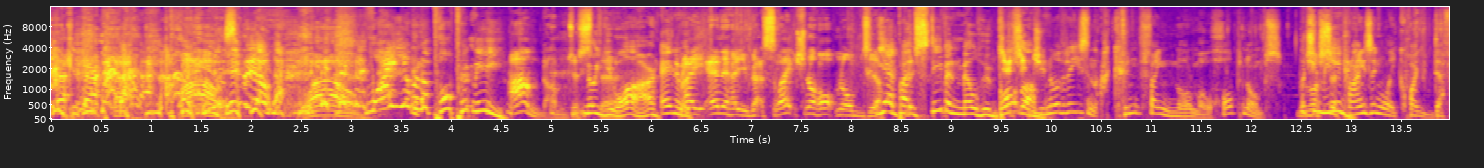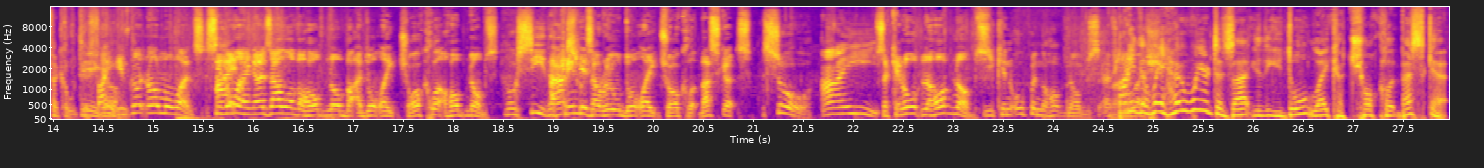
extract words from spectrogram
wow. wow. Why are you going to pop at me? I'm, I'm just. No, you uh, are. Anyway, Right, anyhow, you've got a selection of hobnobs here. yeah, but it's Stephen Mill who bought Do, them. do you know the reason? I couldn't find normal hobnobs. They What were do you mean? surprisingly quite difficult to you find. go. You've got normal ones. See, the I- only thing is, I love a hobnob, but I don't like chocolate hobnobs. Well, see, I that's kind of, as a rule, don't like chocolate biscuits. so. I So I can open the hobnobs. you can open the hobnobs. If By you the wish. way, how weird is that that you don't like a chocolate biscuit?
